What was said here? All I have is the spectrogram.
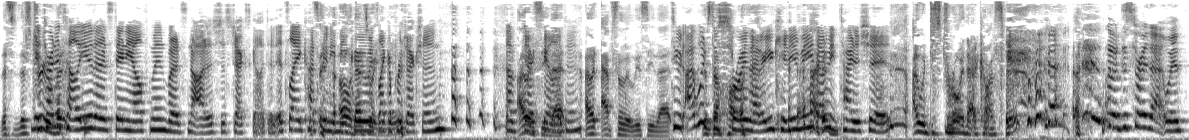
That's that's They true. try to tell you that it's Danny Elfman, but it's not. It's just Jack Skeleton. It's like Hatsune Oh, Miku. what it's like you a projection of I Jack see that. I would absolutely see that. Dude, I would Just destroy that. Are you kidding me? That would be tight as shit. I would destroy that concert. I would destroy that with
